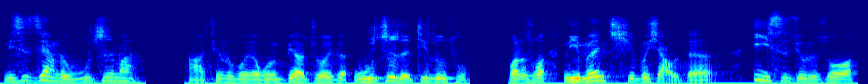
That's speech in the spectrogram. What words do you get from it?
你是这样的无知吗？啊，听众朋友，我们不要做一个无知的基督徒。保罗说，你们岂不晓得？意思就是说，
